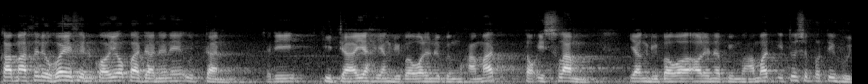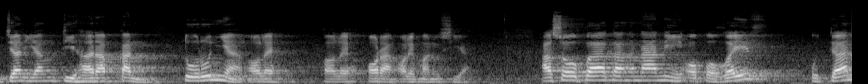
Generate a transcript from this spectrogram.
kamathil ghaifin koyo padanane udan. Jadi hidayah yang dibawa oleh Nabi Muhammad atau Islam yang dibawa oleh Nabi Muhammad itu seperti hujan yang diharapkan turunnya oleh oleh orang, oleh manusia. Asoba kang nani opo ghaif udan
